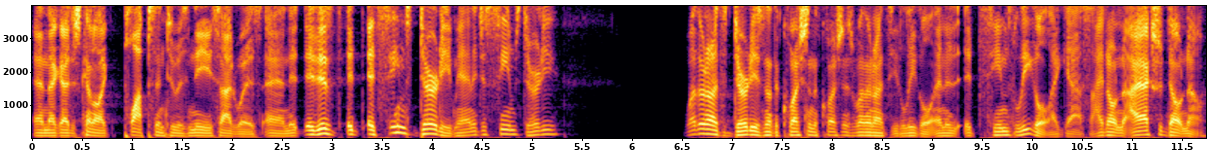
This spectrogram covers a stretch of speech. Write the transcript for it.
And that guy just kind of like plops into his knee sideways, and it, it is it, it seems dirty, man. It just seems dirty. Whether or not it's dirty is not the question. The question is whether or not it's illegal, and it, it seems legal. I guess I don't. I actually don't know.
